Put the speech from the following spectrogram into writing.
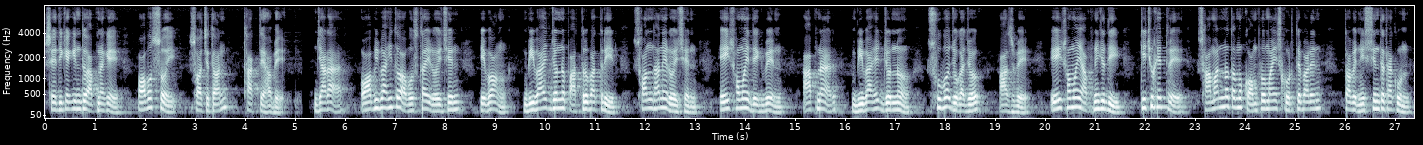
সেদিকে কিন্তু আপনাকে অবশ্যই সচেতন থাকতে হবে। যারা অবিবাহিত অবস্থায় রয়েছেন এবং বিবাহের জন্য পাত্রপাত্রীর সন্ধানে রয়েছেন, এই সময় দেখবেন আপনার বিবাহের জন্য শুভ যোগাযোগ আসবে। এই সময় আপনি যদি কিছু ক্ষেত্রে সামান্যতম কম্প্রোমাইজ করতে পারেন, তবে নিশ্চিন্তে থাকুন,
